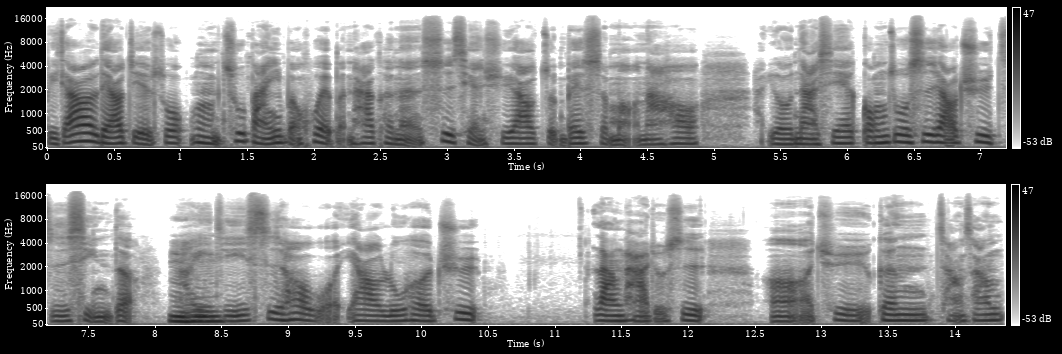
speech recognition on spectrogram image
比较了解说，嗯，出版一本绘本，它可能事前需要准备什么，然后有哪些工作是要去执行的，然后以及事后我要如何去让它就是呃去跟厂商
